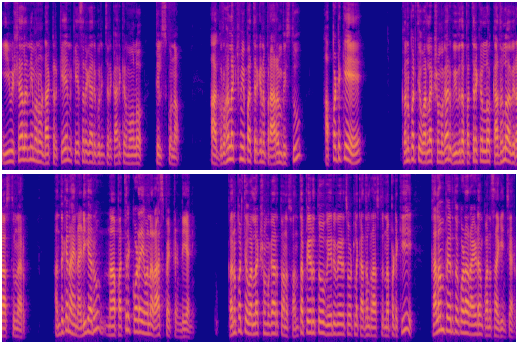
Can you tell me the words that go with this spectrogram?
ఈ విషయాలన్నీ మనం డాక్టర్ కేఎన్ కేసరి గారి గురించిన కార్యక్రమంలో తెలుసుకున్నాం. ఆ గృహలక్ష్మి పత్రికను ప్రారంభిస్తూ అప్పటికే కనుపర్తి వరలక్ష్మ గారు వివిధ పత్రికల్లో కథలు అవి రాస్తున్నారు. అందుకని ఆయన అడిగారు నా పత్రిక కూడా ఏమైనా రాసి పెట్టండి అని. కనుపర్తి వరలక్ష్మ గారు తన సొంత పేరుతో వేరు వేరు చోట్ల కథలు రాస్తున్నప్పటికీ కలం పేరుతో కూడా రాయడం కొనసాగించారు.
